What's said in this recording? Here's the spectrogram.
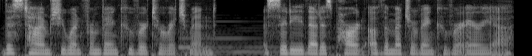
This time, she went from Vancouver to Richmond, a city that is part of the Metro Vancouver area.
